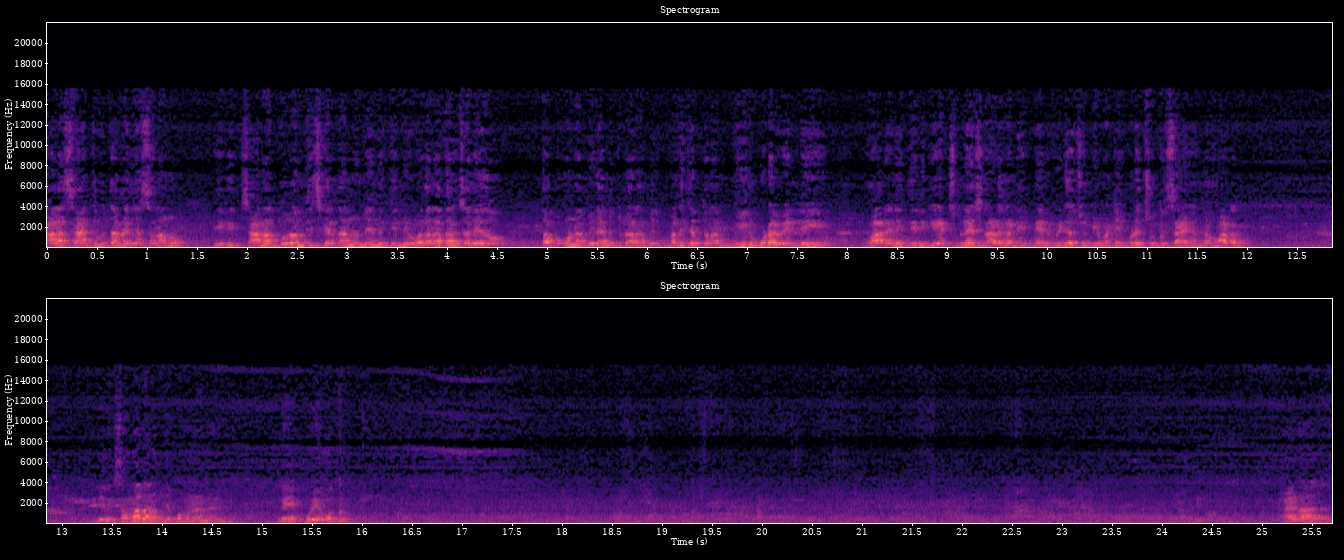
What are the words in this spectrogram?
చాలా శాంతియుతంగా చేస్తున్నాను. ఇది చాలా దూరం తీసుకెళ్తాను. నేను దీన్ని వదలదలచలేదు. తప్పకుండా మీడియా మిత్రులారా మీకు మళ్ళీ చెప్తున్నాను. మీరు కూడా వెళ్ళి వారిని దీనికి ఎక్స్ప్లెనేషన్ అడగండి. నేను వీడియో చూపించమంటే ఇప్పుడే చూపిస్తాను ఆయన అన్న మాటలు. దీనికి సమాధానం చెప్పమన్నాను ఆయన. ఇంకా ఎక్కువ ఏమొద్దు. ఆయన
